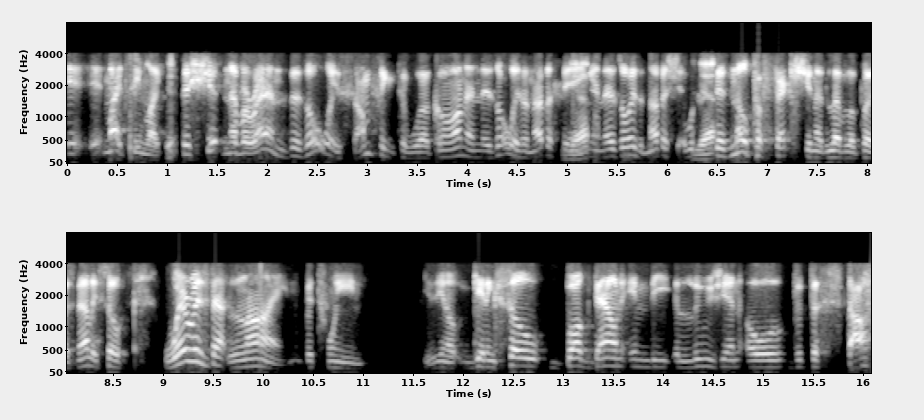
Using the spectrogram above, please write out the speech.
it, it might seem like Yeah. the shit never ends. There's always something to work on, and there's always another thing, Yeah. and there's always another shit. Yeah. There's no perfection at the level of personality. So where is that line between you know getting so bogged down in the illusion or the, the stuff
